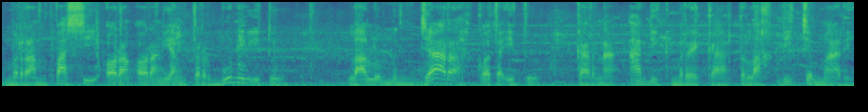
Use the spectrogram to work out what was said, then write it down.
merampasi orang-orang yang terbunuh itu, lalu menjarah kota itu karena adik mereka telah dicemari.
